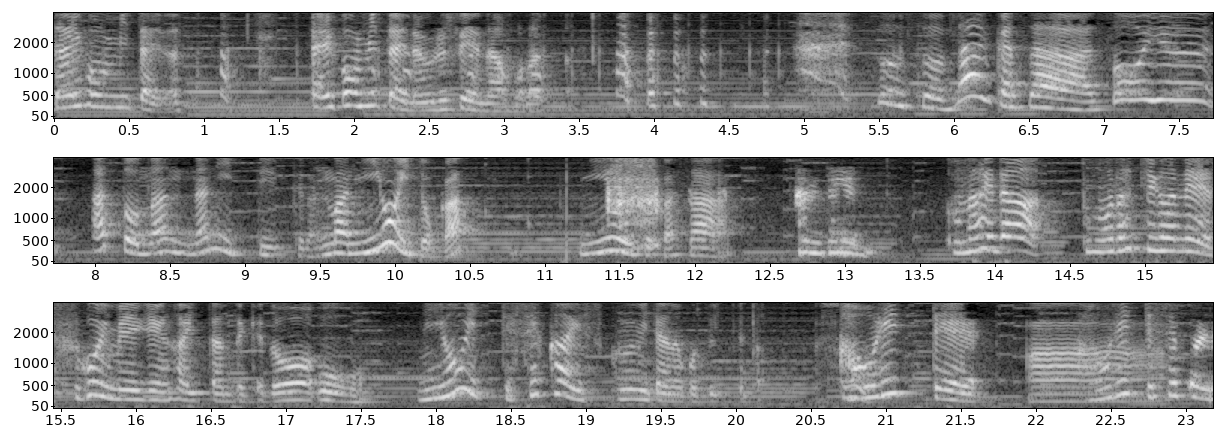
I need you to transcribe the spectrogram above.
台本みたいな。台本みたいなうるせえなもらった。そうそう。なんかさそういうあと何何って言ってたまあ匂いとか？匂いとかさ。この間友達がねすごい名言入ったんだけど匂いって世界救うみたいなこと言ってた。香りって香りって世界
